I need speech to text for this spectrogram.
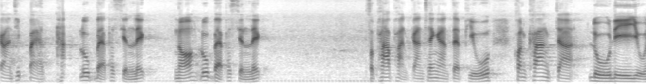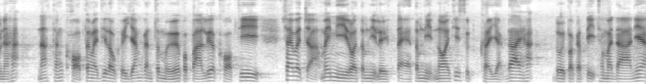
กาลที่8ฮะรูปแบบพระเศียรเล็กเนาะรูปแบบพระเศียรเล็ก สภาพผ่านการใช้งานแต่ผิวค่อนข้างจะดูดีอยู่นะฮะนะทั้งขอบทั้งอะไรที่เราเคยย้ำกันเสมอปะปาเลือกขอบที่ใช่ว่าจะไม่มีรอยตำหนิเลย แต่ตำหนิน้อยที่สุดใครอยากได้ฮะโดยปกติธรรมดาเนี่ย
